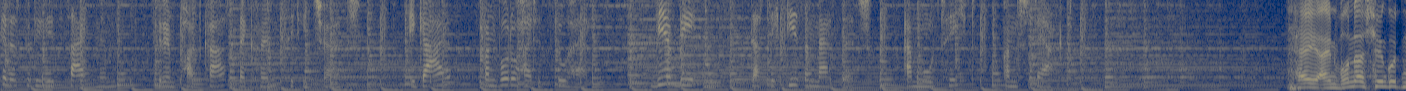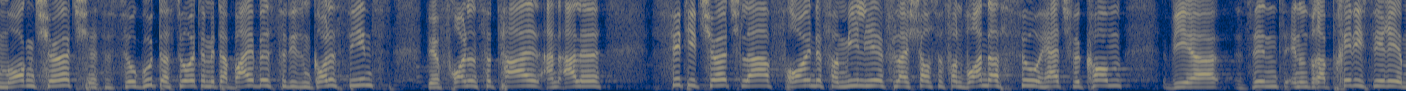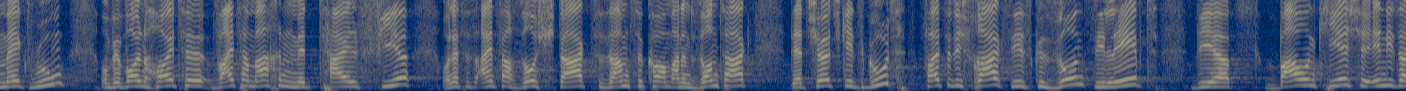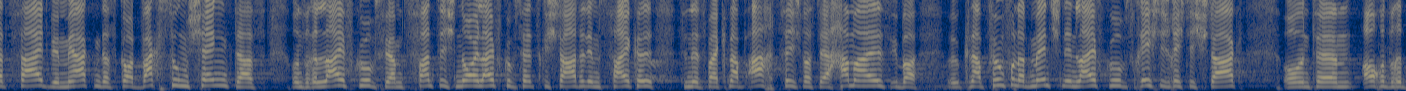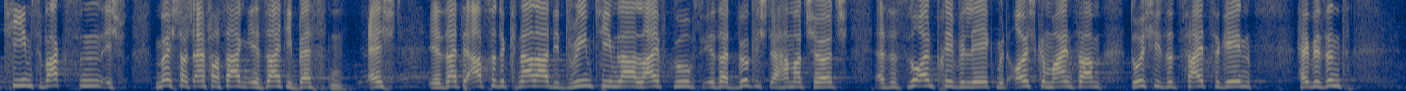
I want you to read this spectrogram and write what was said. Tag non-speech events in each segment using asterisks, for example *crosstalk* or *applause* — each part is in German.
Danke, dass du dir die Zeit nimmst für den Podcast der Köln City Church. Egal, von wo du heute zuhörst, wir beten, dass dich diese Message ermutigt und stärkt. Hey, einen wunderschönen guten Morgen, Church. Es ist so gut, dass du heute mit dabei bist zu diesem Gottesdienst. Wir freuen uns total an alle City Churchler, Freunde, Familie. Vielleicht schaust du von woanders zu. Herzlich willkommen. Wir sind in unserer Predigtserie Make Room und wir wollen heute weitermachen mit Teil 4. Und es ist einfach so stark zusammenzukommen an einem Sonntag. Der Church geht's gut. Falls du dich fragst, sie ist gesund, sie lebt. Wir bauen Kirche in dieser Zeit. Wir merken, dass Gott Wachstum schenkt, dass unsere Live Groups, wir haben 20 neue Live Groups jetzt gestartet im Cycle, sind jetzt bei knapp 80, was der Hammer ist, über äh, knapp 500 Menschen in Live Groups, richtig, richtig stark. Und ähm, auch unsere Teams wachsen. Ich möchte euch einfach sagen, ihr seid die Besten. Echt. Ihr seid der absolute Knaller, die Dream Teamler, Live Groups. Ihr seid wirklich der Hammer Church. Es ist so ein Privileg, mit euch gemeinsam durch diese Zeit zu gehen. Hey, wir sind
